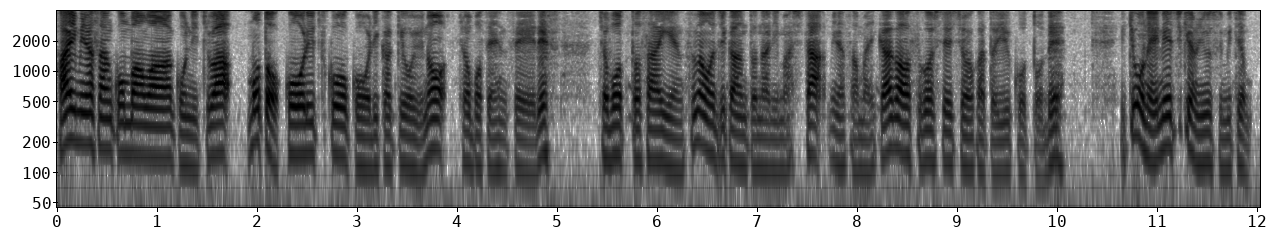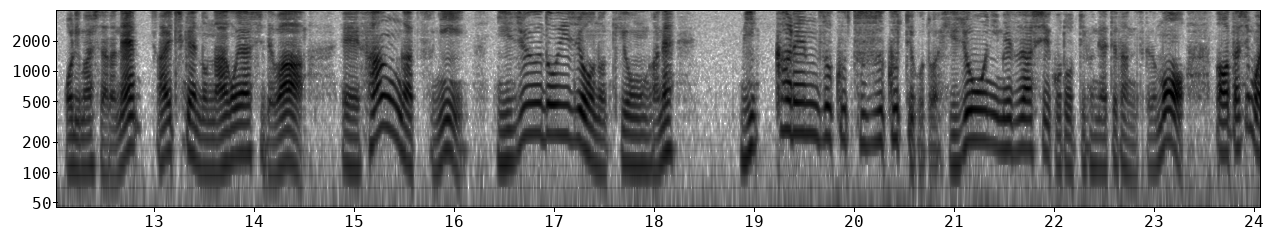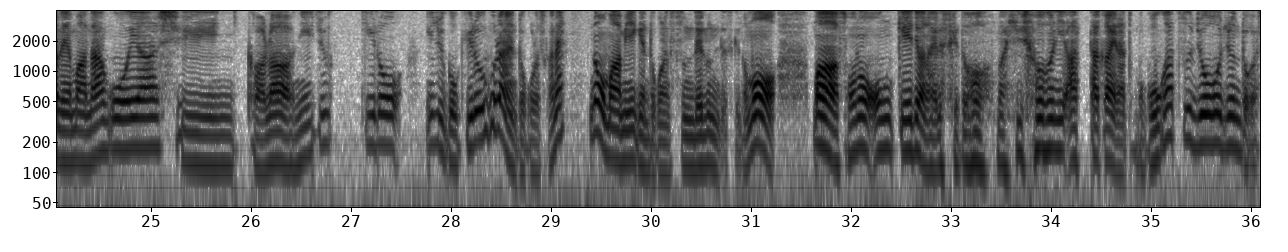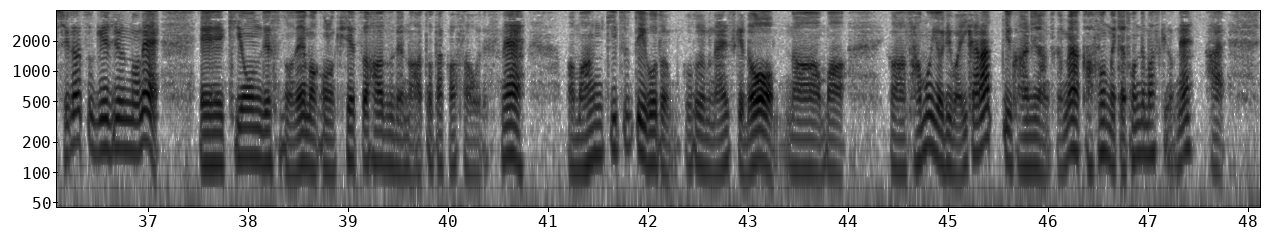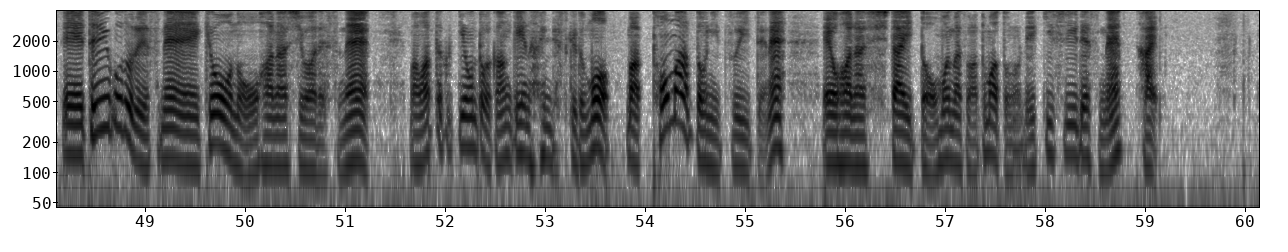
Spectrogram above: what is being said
はい、皆さんこんばんは、こんにちは。元公立高校理科教諭のチョボ先生です。チョボットサイエンスのお時間となりました。皆様いかがお過ごしでしょうかということで、今日ね、NHK のニュース見ておりましたらね、愛知県の名古屋市では、え、3月に20度以上の気温がね、3日連続続くっていうことは非常に珍しいことっていうふうにやってたんですけども、まあ、私もね、まあ、名古屋市から20キロ25キロぐらいのところですかね、の、まあ、三重県のところに住んでるんですけども、まあ、その恩恵ではないですけど、まあ、非常にあったかいなと。も5月上旬とか4月下旬のね、えー、気温ですので、まあ、この季節外れの暖かさをですね、まあ、満喫っていうことことでもないですけど、まあ、まあ、寒いよりはいいかなっていう感じなんですけど、まあ、花粉めっちゃ飛んでますけどね。はい。えー、ということでですね、今日のお話はですね、まあ、全く気温とか関係ないんですけども、まあ、トマトについてね、えお話ししたいと思いますのは、トマトの歴史ですね。はい。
